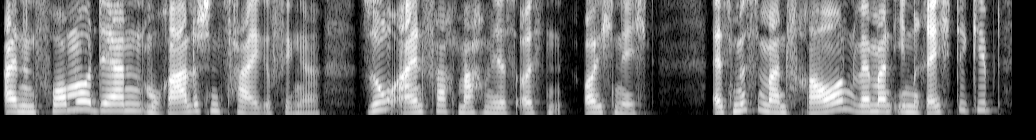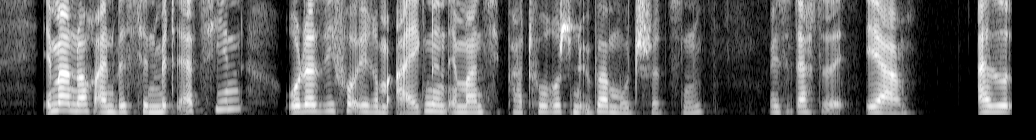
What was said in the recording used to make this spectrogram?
einen vormodernen moralischen Zeigefinger. So einfach machen wir es euch nicht. Es müsse man Frauen, wenn man ihnen Rechte gibt, immer noch ein bisschen miterziehen oder sie vor ihrem eigenen emanzipatorischen Übermut schützen. Ich dachte, ja, also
